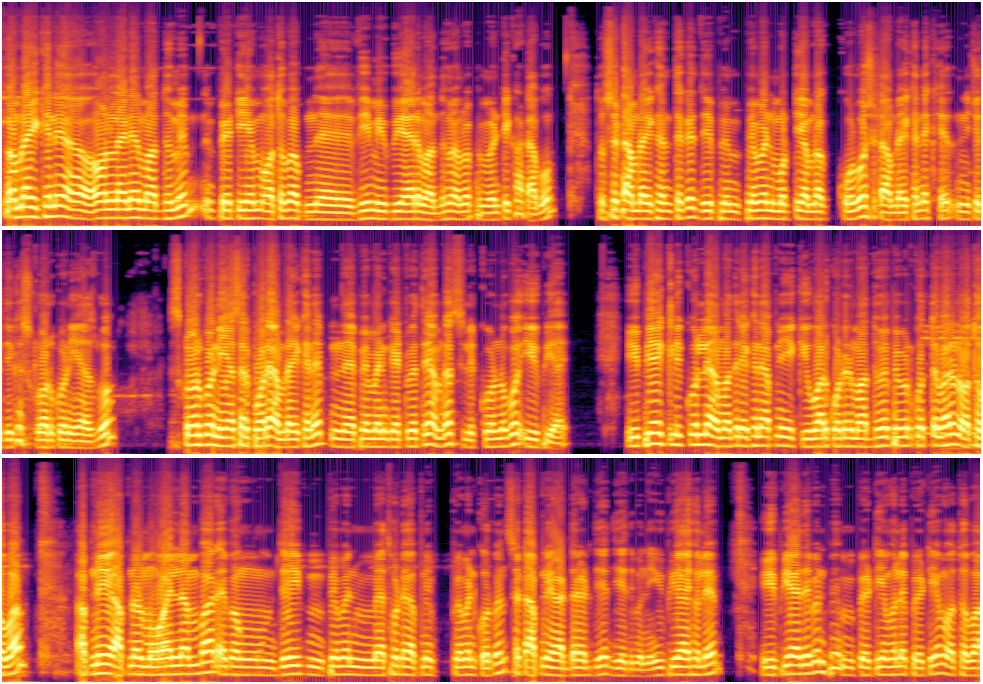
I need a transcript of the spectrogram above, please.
তো আমরা এখানে অনলাইনের মাধ্যমে পেটিএম অথবা ভিম ইউপিআই এর মাধ্যমে আমরা পেমেন্টটি কাটাবো। তো সেটা আমরা এখান থেকে যে পেমেন্ট মোডটি আমরা করব, সেটা আমরা এখানে নিচের দিকে স্ক্রল করে নিয়ে আসব। স্ক্রল করে নিয়ে আসার পরে আমরা এখানে পেমেন্ট গেটওয়েতে আমরা সিলেক্ট করে নেব ইউপিআই ইউপিআই ক্লিক করলে আমাদের এখানে আপনি কিউআর কোডের মাধ্যমে পেমেন্ট করতে পারেন অথবা আপনি আপনার মোবাইল নাম্বার এবং যেই পেমেন্ট মেথডে আপনি পেমেন্ট করবেন, সেটা আপনি অ্যাট দ্য রেট দিয়ে দিয়ে দেবেন। ইউপিআই হলে ইউপিআই দেবেন পেটিএম হলে পেটিএম অথবা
